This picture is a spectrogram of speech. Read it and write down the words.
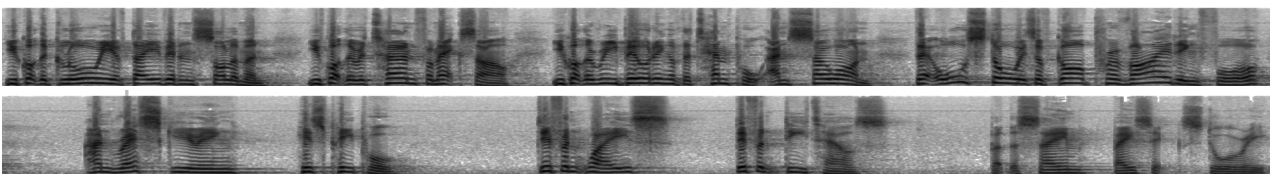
you've got the glory of David and Solomon, you've got the return from exile, you've got the rebuilding of the temple, and so on. They're all stories of God providing for and rescuing his people. Different ways, different details, but the same basic story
